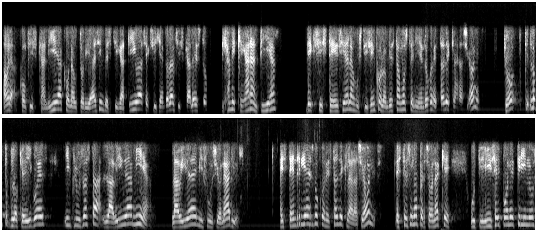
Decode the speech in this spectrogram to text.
Ahora, con fiscalía, con autoridades investigativas, exigiéndole al fiscal esto, dígame qué garantías de existencia de la justicia en Colombia estamos teniendo con estas declaraciones. Yo lo, lo que digo es, incluso hasta la vida mía, la vida de mis funcionarios, está en riesgo con estas declaraciones. Esta es una persona que utiliza y pone trinos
